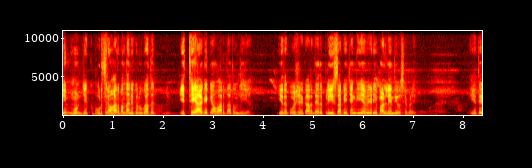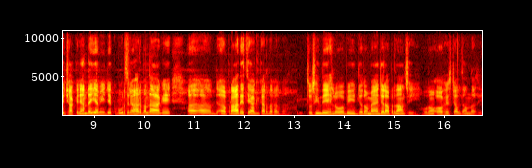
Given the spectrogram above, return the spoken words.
ਨਹੀਂ, ਹੁਣ ਜੇ ਕਪੂਰਥਲੇ ਹਰ ਬੰਦਾ ਨਿਕਲੂਗਾ ਤੇ ਇੱਥੇ ਆ ਕੇ ਕਿਉਂ ਵਾਰਦਾਤ ਹੁੰਦੀ ਆ? ਇਹ ਤਾਂ ਕੋਸ਼ਿਸ਼ ਕਰਦੇ ਆ ਤੇ ਪੁਲਿਸ ਸਾਡੀ ਚੰਗੀ ਆ ਵੀ ਜਿਹੜੀ ਫੜ ਲੈਂਦੀ ਉਸੇ ਵੇਲੇ। ਇਹ ਤੇ ਛੱਕ ਜਾਂਦਾ ਹੀ ਆ ਵੀ ਜੇ ਕਪੂਰਥਲੇ ਹਰ ਬੰਦਾ ਆ ਕੇ ਅਪਰਾਧ ਇੱਥੇ ਆ ਕੇ ਕਰਦਾ ਫਿਰਦਾ। ਤੁਸੀਂ ਦੇਖ ਲਓ ਵੀ ਜਦੋਂ ਮੈਂ ਜ਼ਿਲ੍ਹਾ ਪ੍ਰਧਾਨ ਸੀ, ਉਦੋਂ ਆਫਿਸ ਚੱਲਦਾ ਹੁੰਦਾ ਸੀ।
